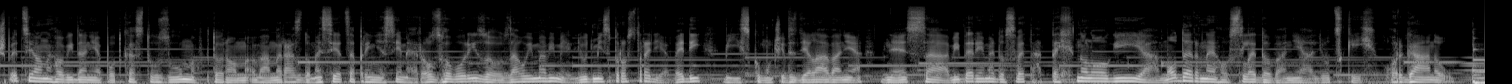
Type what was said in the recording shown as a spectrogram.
špeciálneho vydania podcastu Zoom, v ktorom vám raz do mesiaca prinesieme rozhovory so zaujímavými ľuďmi z prostredia vedy, výskumu či vzdelávania. Dnes sa vyberieme do sveta technológií a moderného sledovania ľudských orgánov.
